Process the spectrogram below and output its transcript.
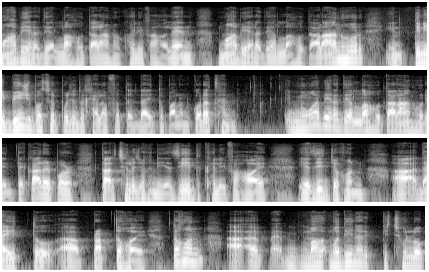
মহাবিয়া রাদি আল্লাহ তালাহু খলিফা হলেন মহাবিয়া রাদি আল্লাহ তালাহুর তিনি বিশ বছর পর্যন্ত খেলাফতের দায়িত্ব পালন করেছেন। মুয়াবি রাদি আল্লাহ তালানহুর ইন্তেকালের পর তার ছেলে যখন ইয়াজিদ খলিফা হয়, ইয়াজিদ যখন দায়িত্ব প্রাপ্ত হয়, তখন মদিনার কিছু লোক,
